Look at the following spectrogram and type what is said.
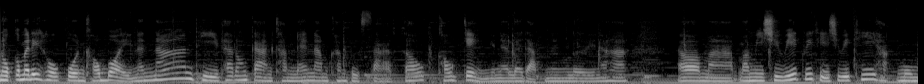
นกก็ไม่ได้โทรกวนเขาบ่อยนานๆทีถ้าต้องการคำแนะนำคำปรึกษาเขาเขาเก่งอยู่ในระดับหนึ่งเลยนะคะแล้วมามามีชีวิตวิถีชีวิตที่หักมุม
